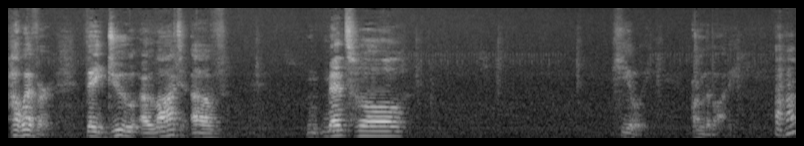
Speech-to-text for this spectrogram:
However, they do a lot of mental healing on the body. Uh huh.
